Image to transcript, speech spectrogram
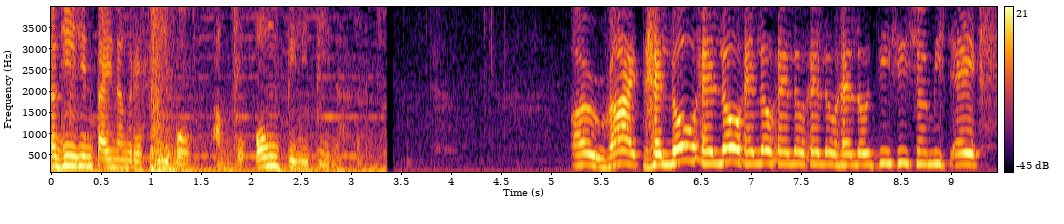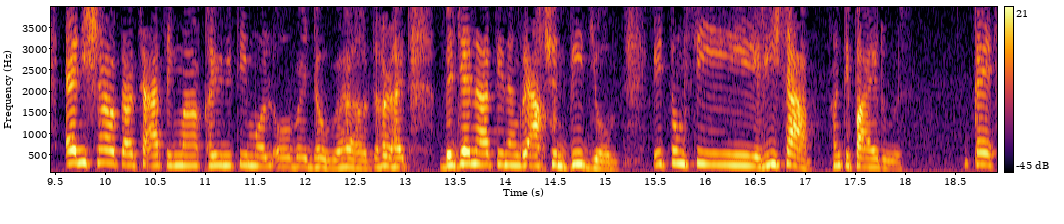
Naghihintay ng resibo ang buong Pilipinas. Alright. Hello, hello, hello, hello, hello, hello. This is your Miss A. And shout out sa ating mga community all over the world. Alright. Bigyan natin ng reaction video. Itong si Risa Hontivirus. Okay.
